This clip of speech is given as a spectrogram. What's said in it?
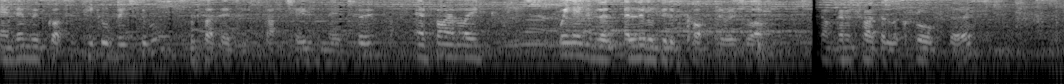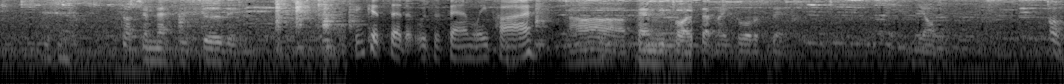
And then we've got the pickled vegetables. Looks like there's some stuffed cheese in there too. And finally, we needed a, a little bit of kofta as well. So I'm going to try the Lakror first. This is such a massive serving. I think it said it was a family pie. Ah, family pie. That makes a lot of sense. Yum. Oh,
